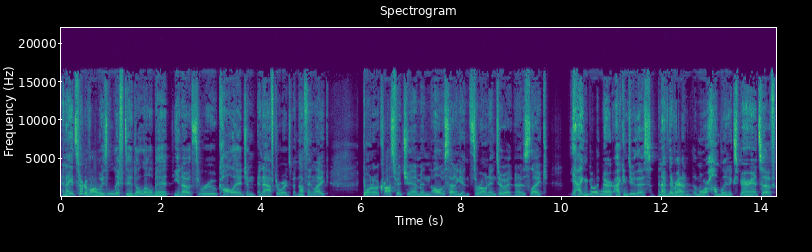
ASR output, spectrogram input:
And I had sort of always lifted a little bit, you know, through college and, and afterwards, but nothing like going to a CrossFit gym and all of a sudden getting thrown into it. And it was like, yeah, I can go in there. I can do this. And I've never had a more humbling experience of,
